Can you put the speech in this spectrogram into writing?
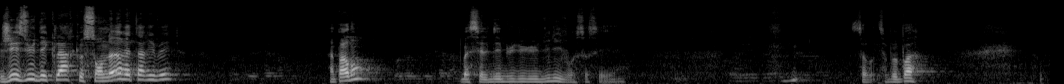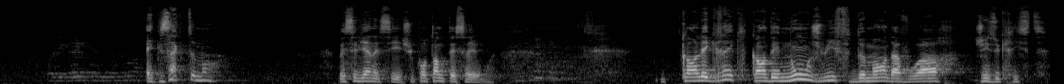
Jésus déclare que son heure est arrivée hein, Pardon ben, C'est le début du, livre, ça c'est. Ça ne peut pas. Exactement. Mais c'est bien essayé, je suis content que tu essayes au moins. Quand les Grecs, quand des non-juifs demandent à voir Jésus-Christ,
